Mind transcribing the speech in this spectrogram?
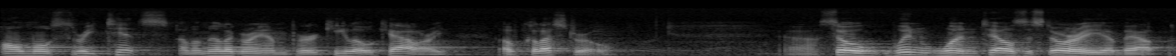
almost three-tenths of a milligram per kilocalorie of cholesterol. Uh, so when one tells the story about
